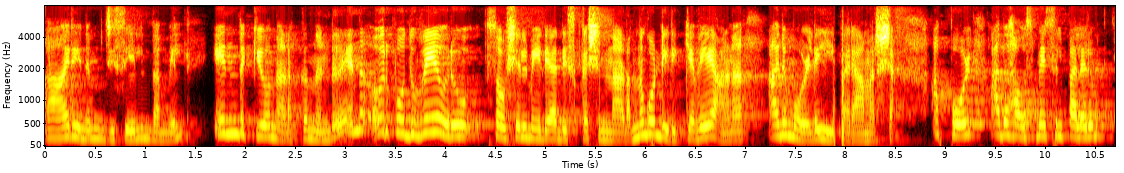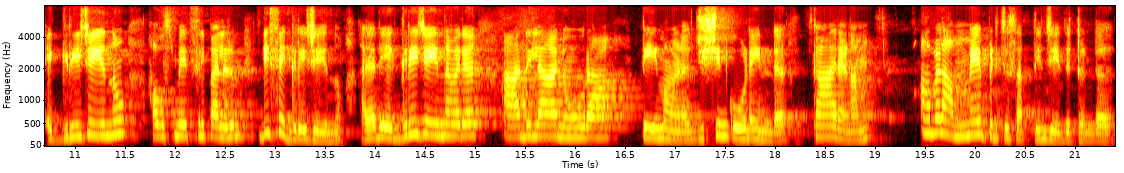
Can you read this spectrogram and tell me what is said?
ആര്യനും ജിസേലും തമ്മിൽ എന്തൊക്കെയോ നടക്കുന്നുണ്ട് എന്ന് ഒരു പൊതുവേ ഒരു സോഷ്യൽ മീഡിയ ഡിസ്കഷൻ നടന്നുകൊണ്ടിരിക്കവെയാണ് അനുമോളുടെ ഈ പരാമർശം. അപ്പോൾ അത് ഹൗസ് മേറ്റ്സിൽ പലരും എഗ്രി ചെയ്യുന്നു ഹൗസ് മേറ്റ്സിൽ പലരും ഡിസെഗ്രി ചെയ്യുന്നു. അതായത് എഗ്രി ചെയ്യുന്നവർ ആദില നൂറ ടീമാണ് ജിഷിൻ കൂടെ ഉണ്ട് കാരണം അവൾ അമ്മയെ പിടിച്ച് സത്യം ചെയ്തിട്ടുണ്ട്.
